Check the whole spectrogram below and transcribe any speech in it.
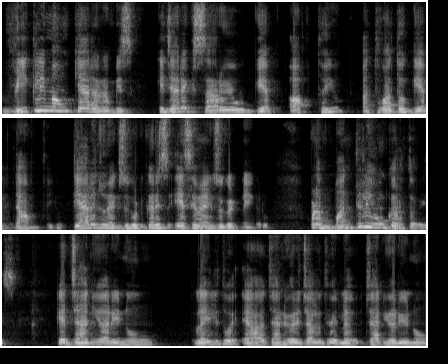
વીકલીમાં હું ક્યારે રમીશ? કે જ્યારે એક સારું એવું ગેપ અપ થયું અથવા તો ગેપ ડાઉન થયું. ત્યારે જ હું એક્ઝિક્યુટ કરીશ. એ સિવાય એક્ઝિક્યુટ નહીં કરું. પણ મંથલી હું કરતો રહીશ. કે જાન્યુઆરીનું લઈ લીધું જાન્યુઆરી ચાલુ થયું એટલે જાન્યુઆરીનું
